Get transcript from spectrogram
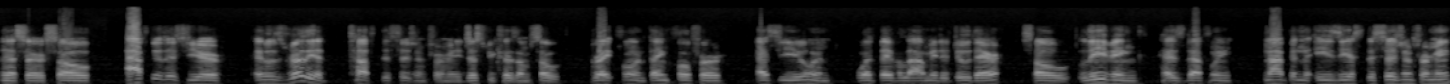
Yes, sir. So after this year, it was really a tough decision for me just because I'm so grateful and thankful for SU and what they've allowed me to do there. So leaving has definitely not been the easiest decision for me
